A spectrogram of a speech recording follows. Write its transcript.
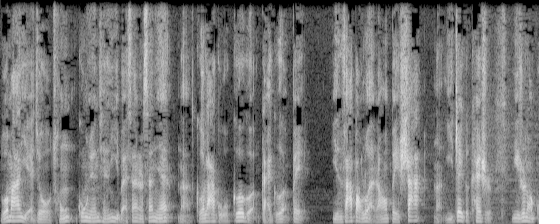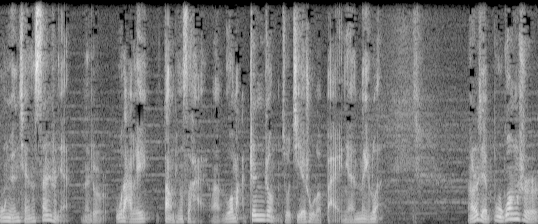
罗马也就从公元前一百三十三年，那格拉古哥哥改革被引发暴乱，然后被杀，那以这个开始，一直到公元前三十年，那就是屋大维荡平四海啊，罗马真正就结束了百年内乱，而且不光是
